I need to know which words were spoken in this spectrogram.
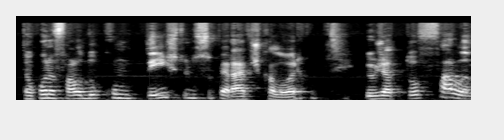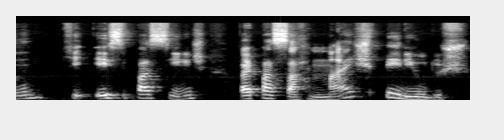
Então, quando eu falo do contexto de superávit calórico, eu já estou falando que esse paciente vai passar mais períodos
